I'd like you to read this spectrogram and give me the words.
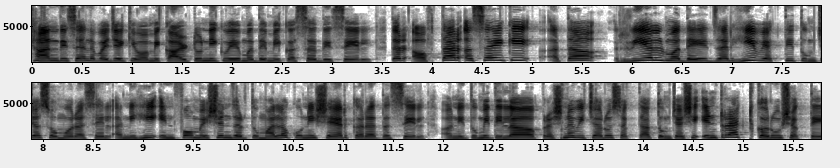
छान दिसायला पाहिजे किंवा मी कार्टूनिक वेमध्ये मी कसं दिसेल. तर अवतार असं आहे की आता रिअलमध्ये जर ही व्यक्ती तुमच्यासमोर असेल आणि ही इन्फॉर्मेशन जर तुम्हाला कोणी शेअर करत असेल आणि तुम्ही तिला प्रश्न विचारू शकता तुमच्याशी इंटरॅक्ट करू शकते.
